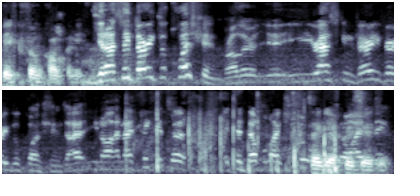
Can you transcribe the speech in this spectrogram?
big film company You know, that's a very good question, brother. You- You're asking very, very good questions. I, you know, and I think it's a, it's a double-edged sword. Thank you, appreciate I think,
